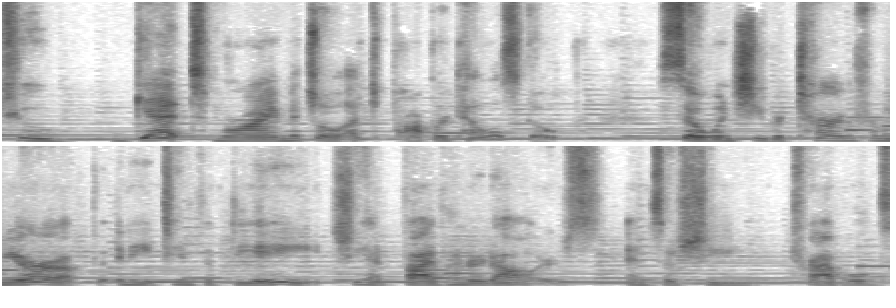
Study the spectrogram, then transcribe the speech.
to get Maria Mitchell a proper telescope. So when she returned from Europe in 1858, she had $500. And so she traveled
